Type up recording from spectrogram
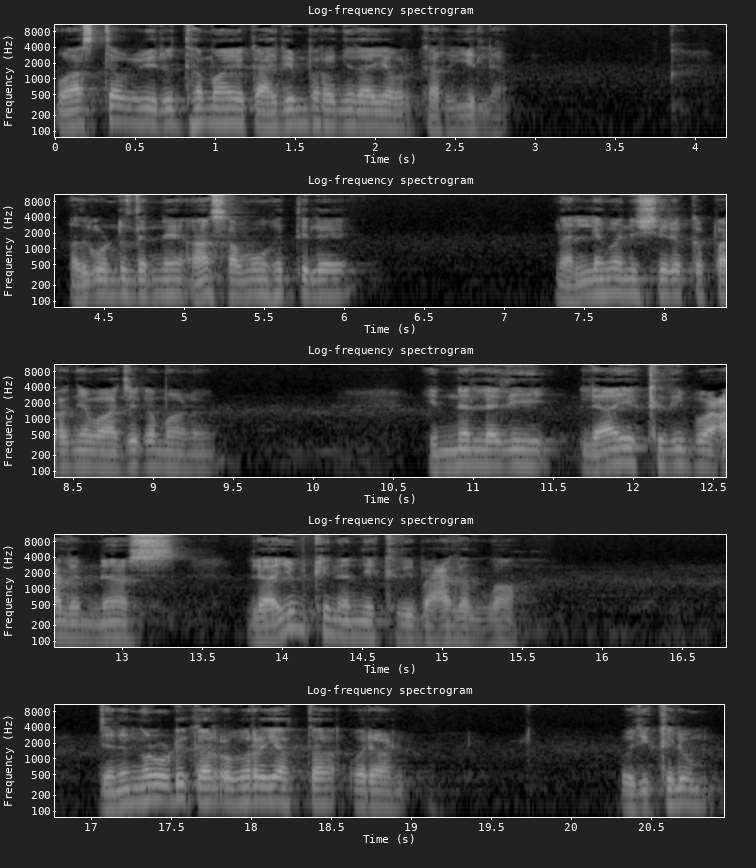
വാസ്തവവിരുദ്ധമായ കാര്യം പറഞ്ഞതായി അവർക്കറിയില്ല. അതുകൊണ്ട് തന്നെ ആ സമൂഹത്തിലെ നല്ല മനുഷ്യരൊക്കെ പറഞ്ഞ വാചകമാണ് ഇന്നല്ലതി ലാ യഖ്ദിബു അലന്നാസ് ലാ യുംകിൻ അൻ അലല്ലാഹ് ജനങ്ങളോട് പറയാത്ത ഒരാൾ. ഒരിക്കലും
